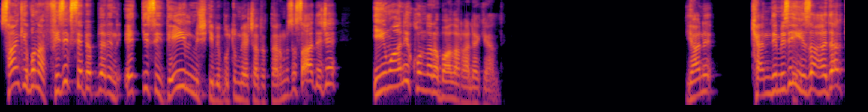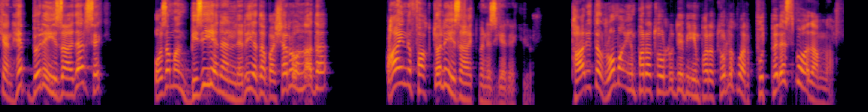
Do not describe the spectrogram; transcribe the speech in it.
Sanki buna fizik sebeplerin etkisi değilmiş gibi bütün yaşadıklarımızı sadece imani konulara bağlar hale geldik. Yani kendimizi izah ederken hep böyle izah edersek o zaman bizi yenenleri ya da başarı olanları da aynı faktörle izah etmeniz gerekiyor. Tarihte Roma İmparatorluğu diye bir imparatorluk var. Putperest bu adamlar.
